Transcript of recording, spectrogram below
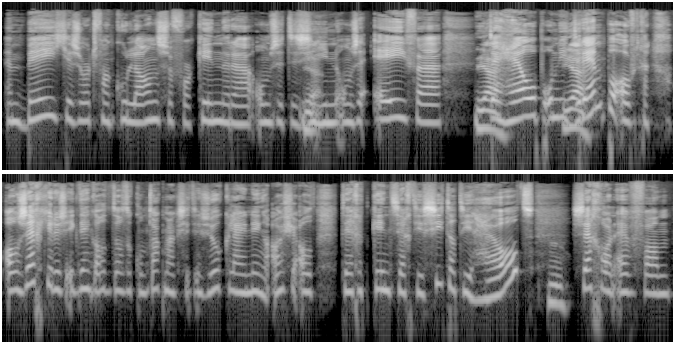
Een beetje soort van coulance voor kinderen om ze te zien, om ze even te helpen, om die drempel over te gaan. Al zeg je dus, ik denk altijd dat de contact maken zit in zulke kleine dingen. Als je al tegen het kind zegt, je ziet dat hij huilt, zeg gewoon even van,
